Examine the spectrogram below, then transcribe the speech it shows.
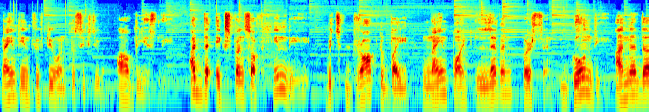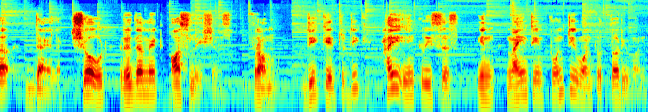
1951 to 61 obviously. At the expense of hindi which dropped by 9.11% gondi another dialect showed rhythmic oscillations from decade to decade high increases in 1921 to 31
